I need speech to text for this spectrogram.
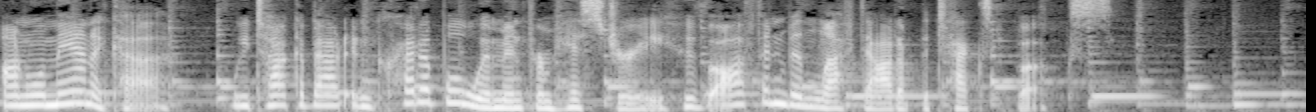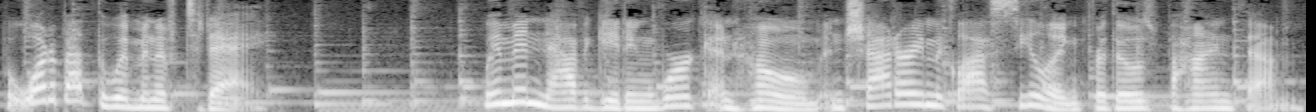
On Womanica, we talk about incredible women from history who've often been left out of the textbooks. But what about the women of today? Women navigating work and home and shattering the glass ceiling for those behind them.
